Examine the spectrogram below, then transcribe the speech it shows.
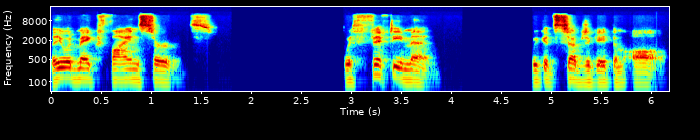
They would make fine servants. With 50 men, we could subjugate them all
